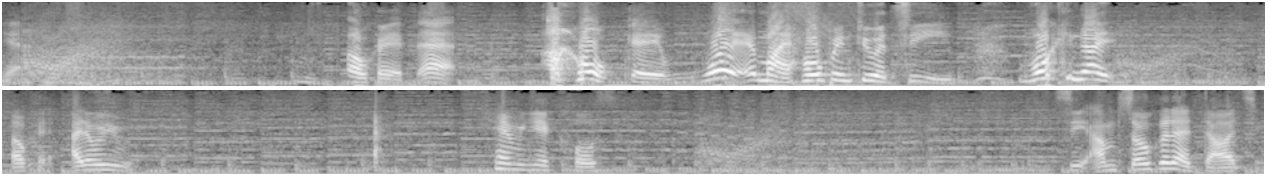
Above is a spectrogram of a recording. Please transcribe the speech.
Yeah. Okay, that. Okay, what am I hoping to achieve? What can I? Okay, I don't even. Can't even get close. See, I'm so good at dodging.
